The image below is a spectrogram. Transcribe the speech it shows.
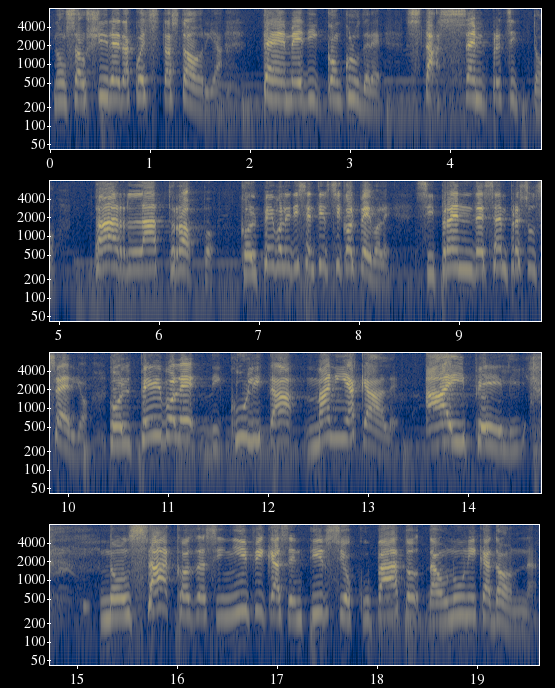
non sa uscire da questa storia, teme di concludere, sta sempre zitto, parla troppo, colpevole di sentirsi colpevole, si prende sempre sul serio, colpevole di culità maniacale, ha i peli, non sa cosa significa sentirsi occupato da un'unica donna.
